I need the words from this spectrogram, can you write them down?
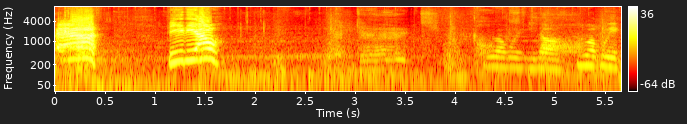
เอ๊ะทีเดียว ดอกรวบอีก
